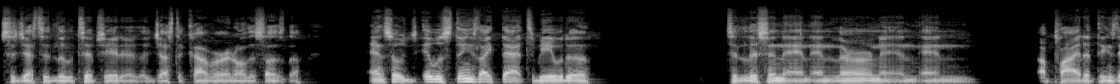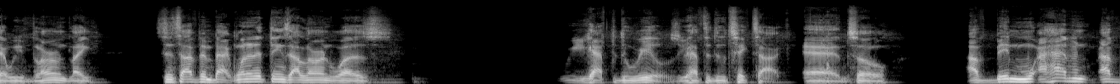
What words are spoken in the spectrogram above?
suggested little tips here to adjust the cover and all this other stuff. And so it was things like that to be able to to listen and and learn and and apply the things that we've learned. Like since I've been back, one of the things I learned was you have to do reels, you have to do TikTok, and so I've been I haven't I've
